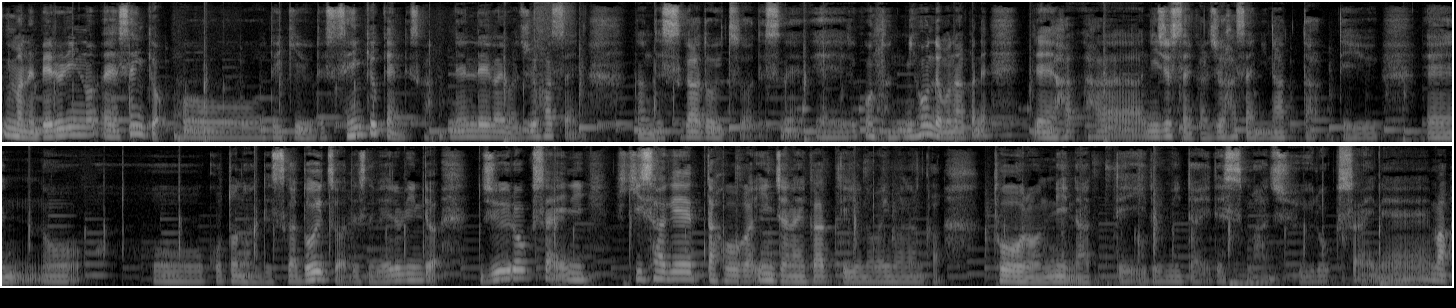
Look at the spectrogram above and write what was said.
ー、今ねベルリンの、えー、選挙できるです選挙権ですか？年齢が今18歳なんですがドイツはですね、えー、今度日本でもなんかね、えー、20歳から18歳になったっていう、えー、のことなんですがドイツはですねベルリンでは16歳に引き下げた方がいいんじゃないかっていうのが今なんか討論になっているみたいです。まあ16歳ね、まあ、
